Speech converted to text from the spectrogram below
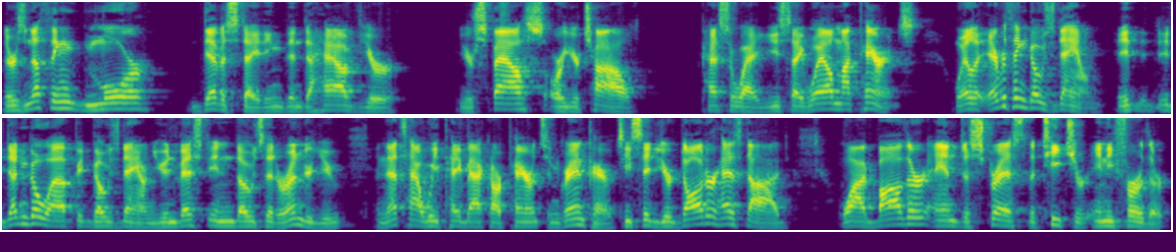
There's nothing more devastating than to have your, your spouse or your child pass away. You say, well, my parents. Well, everything goes down. It, it doesn't go up, it goes down. You invest in those that are under you, and that's how we pay back our parents and grandparents. He said, Your daughter has died. Why bother and distress the teacher any further?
